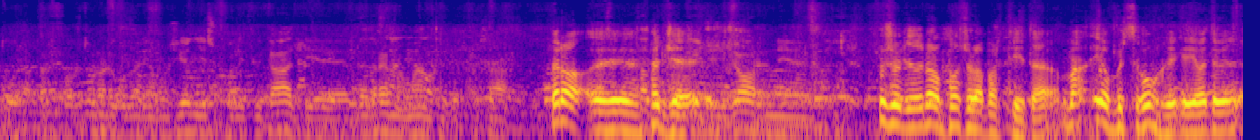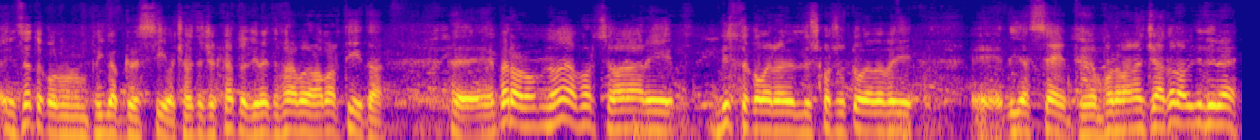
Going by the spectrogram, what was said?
dura. Per fortuna recuperiamo sia gli squalificati e vedremo avanti che cosa. Però eh, Fagge, giorni. Tu ci un po' sulla partita, ma io ho visto comunque che avete iniziato con un piglio aggressivo, cioè avete cercato di fare la partita, eh, però non, era forse magari, visto come era il discorso tu avevi eh, degli assenti, un po' maneggiato, allora, dire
